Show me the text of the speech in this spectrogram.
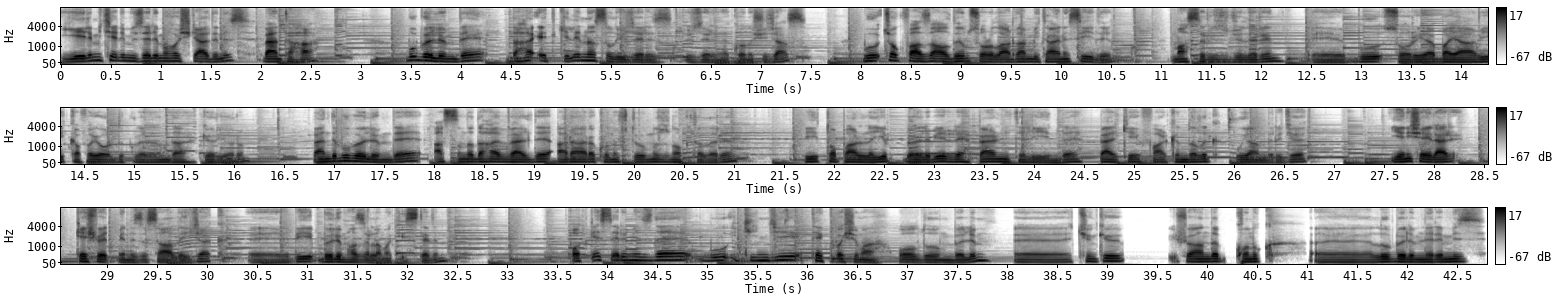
Yiyelim içelim yüzelime hoş geldiniz. Ben Taha. Bu bölümde daha etkili nasıl yüzeriz üzerine konuşacağız. Bu çok fazla aldığım sorulardan bir tanesiydi. Master yüzücülerin e, bu soruya bayağı bir kafa yorduklarını da görüyorum. Ben de bu bölümde aslında daha evvelde ara ara konuştuğumuz noktaları bir toparlayıp böyle bir rehber niteliğinde belki farkındalık uyandırıcı yeni şeyler keşfetmenizi sağlayacak e, bir bölüm hazırlamak istedim. Podcastlerimizde bu ikinci tek başıma olduğum bölüm. E, çünkü şu anda konuklu bölümlerimiz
